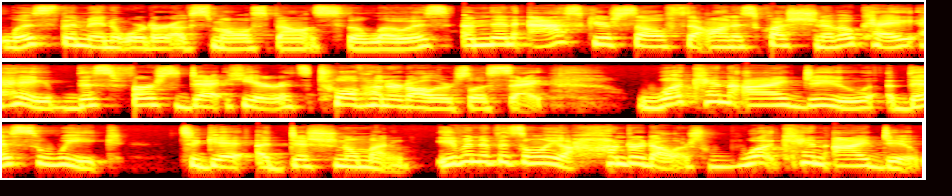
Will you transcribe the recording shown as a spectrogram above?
list them in order of smallest balance to the lowest, and then ask yourself the honest question of, okay, hey, this first debt here, it's $1,200, let's say. What can I do this week to get additional money? Even if it's only $100, what can I do?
